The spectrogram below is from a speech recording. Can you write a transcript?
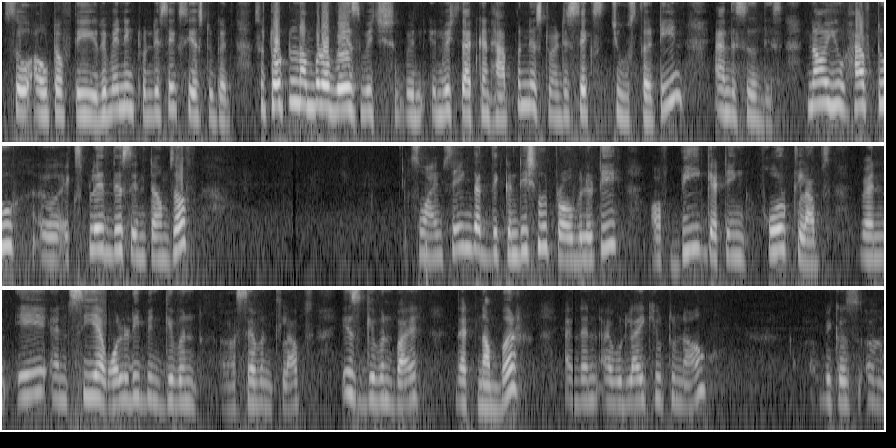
So, out of the remaining 26 he has to get. So, total number of ways which in which that can happen is 26 choose 13 and this is this. Now, you have to uh, explain this in terms of. So, I am saying that the conditional probability of B getting 4 clubs when A and C have already been given uh, 7 clubs is given by that number and then I would like you to now because uh,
